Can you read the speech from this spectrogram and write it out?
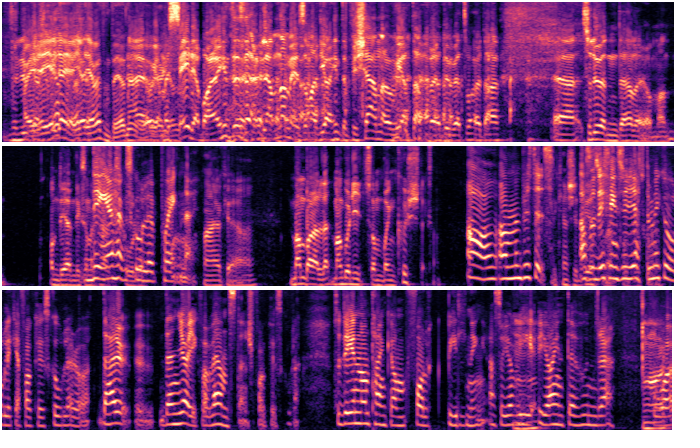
du jag, jag, det. jag, jag vet inte. Jag, Nej, jag, men säg det bara. Inte så här, lämna mig som att jag inte förtjänar att veta för att du vet svaret. Ja. Eh, Så du vet inte heller om, man, om det är liksom Det är en inga högskolepoäng, nej. Nej, okej. ja. Man, bara, man går dit som på en kurs liksom. Ja, ja men precis. Det kanske är det alltså det finns ju jättemycket olika folkhögskolor. Och det här, den jag gick var vänsterns folkhögskola. Så det är någon tanke om folkbildning. Alltså jag, vet, jag är inte hundra på. Nej.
